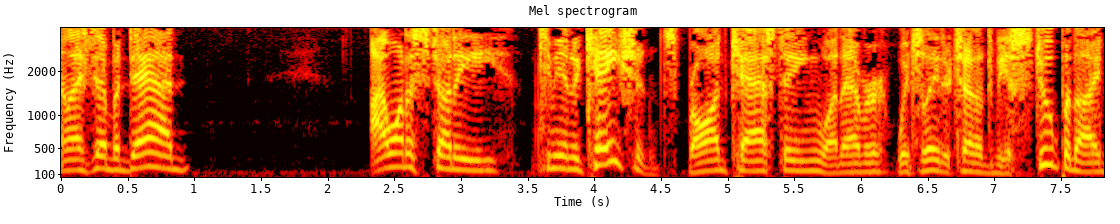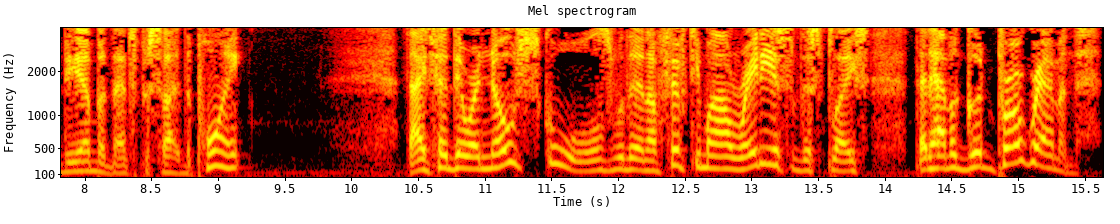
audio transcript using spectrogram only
And I said, but Dad, I want to study communications, broadcasting, whatever, which later turned out to be a stupid idea, but that's beside the point. I said there are no schools within a 50-mile radius of this place that have a good program in that.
